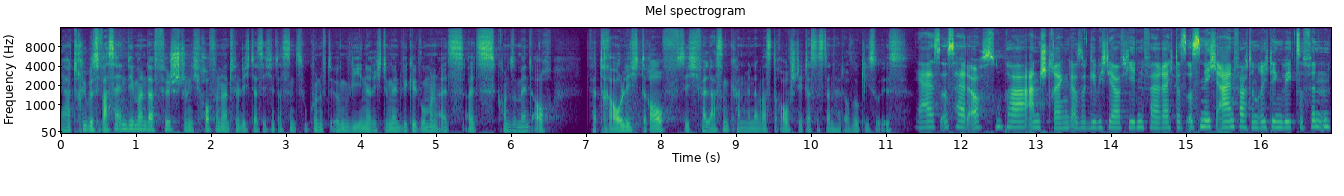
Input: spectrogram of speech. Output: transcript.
ja, trübes Wasser, in dem man da fischt. Und ich hoffe natürlich, dass sich das in Zukunft irgendwie in eine Richtung entwickelt, wo man als, als Konsument auch vertraulich drauf sich verlassen kann, wenn da was draufsteht, dass es dann halt auch wirklich so ist. Ja, es ist halt auch super anstrengend. Also gebe ich dir auf jeden Fall recht. Es ist nicht einfach, den richtigen Weg zu finden.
